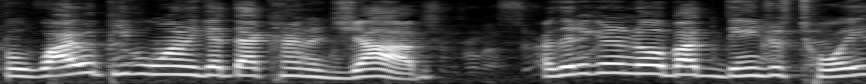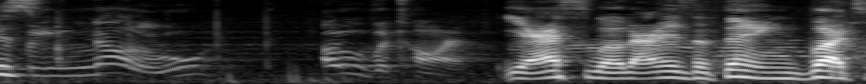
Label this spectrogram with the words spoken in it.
But why would people want to get that kind of job? Are they gonna know about the dangerous toys? Yes, well, that is the thing, but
